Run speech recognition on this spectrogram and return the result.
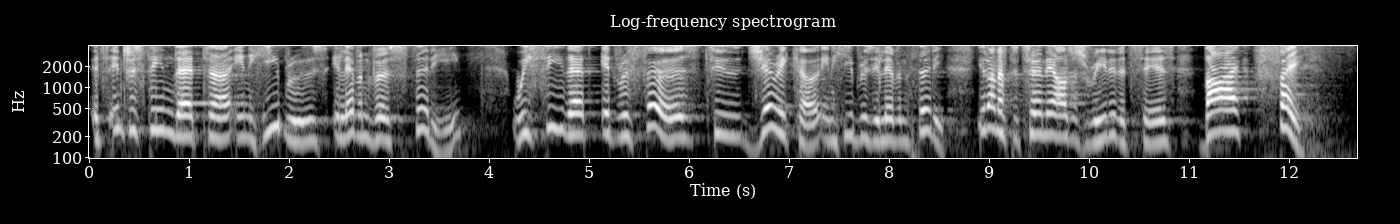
it's interesting that uh, in Hebrews 11, verse 30, we see that it refers to Jericho in Hebrews 11:30. You don't have to turn there, I'll just read it. It says, "By faith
